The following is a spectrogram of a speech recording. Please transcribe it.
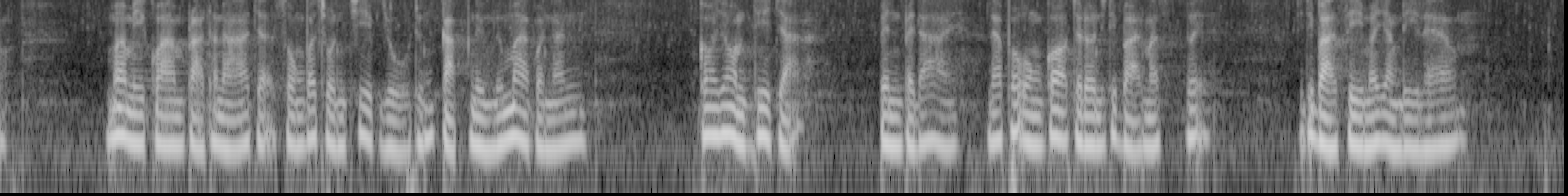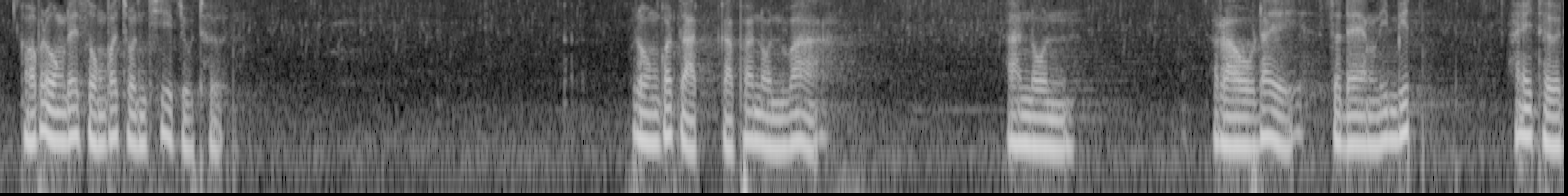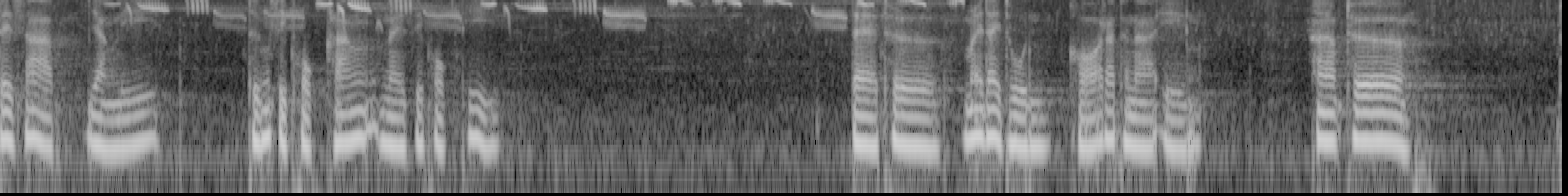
เมื่อมีความปรารถนาจะทรงพระชนชีพอยู่ถึงกับหนึ่งหรือมากกว่านั้น ก็ย่อมที่จะเป็นไปได้ แล้วพระองค์ก็เจริญอิทธิบาทมาด้วยอิทธิบาทสี่มาอย่างดีแล้ว ขอพระองค์ได้ทรงพระชนชีพอยู่เถิดพระองค์ก็ตรัสกับพระนนท์ว่า อานนท์เราได้แสดงนิมิต ให้เธอได้ทราบอย่างนี้ ถึง 16 ครั้งใน 16 ที่ แต่เธอไม่ได้ทูลขอรัตนาเอง หากเธอ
